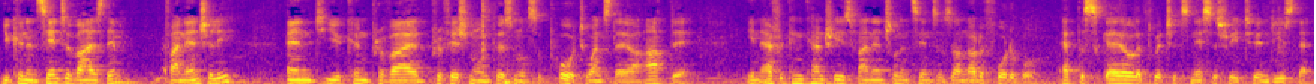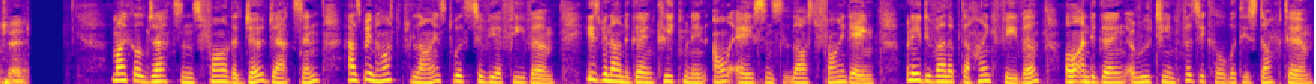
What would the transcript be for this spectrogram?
You can incentivize them financially, and you can provide professional and personal support once they are out there in African countries, financial incentives are not affordable at the scale at which it's necessary to induce that change. Michael Jackson's father, Joe Jackson, has been hospitalized with severe fever. He's been undergoing treatment in LA since last Friday when he developed a high fever while undergoing a routine physical with his doctor.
